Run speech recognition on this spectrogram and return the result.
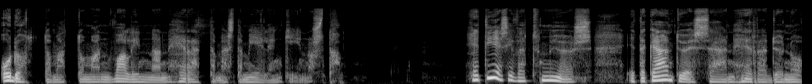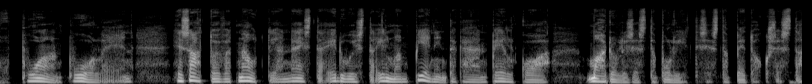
odottamattoman valinnan herättämästä mielenkiinnosta. He tiesivät myös, että kääntyessään herra de Norpoin puoleen he saattoivat nauttia näistä eduista ilman pienintäkään pelkoa mahdollisesta poliittisesta petoksesta,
